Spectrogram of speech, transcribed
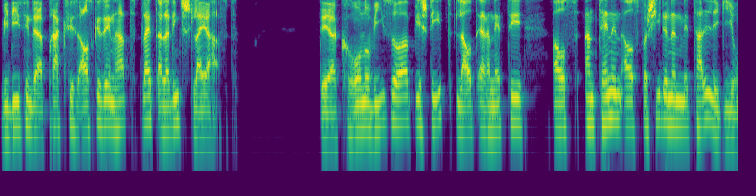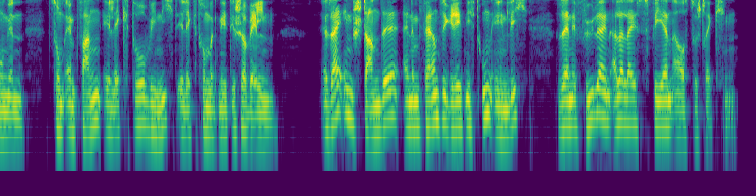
Wie dies in der Praxis ausgesehen hat, bleibt allerdings schleierhaft. Der Chronovisor besteht laut Ernetti aus Antennen aus verschiedenen Metalllegierungen zum Empfang elektro- wie nicht elektromagnetischer Wellen. Er sei imstande, einem Fernsehgerät nicht unähnlich, seine Fühler in allerlei Sphären auszustrecken.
